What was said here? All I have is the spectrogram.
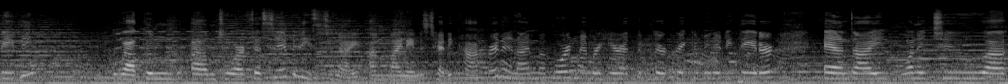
Good evening. Welcome um, to our festivities tonight. Um, my name is Teddi Cochrane, and I'm a board member here at the Clear Creek Community Theater. And I wanted to uh,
